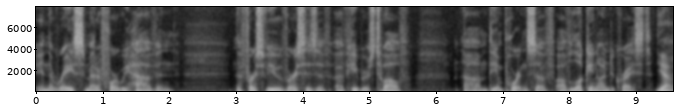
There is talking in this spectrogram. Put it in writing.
in the race metaphor we have in the first few verses of, of Hebrews twelve, um, the importance of of looking unto Christ, Yeah.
